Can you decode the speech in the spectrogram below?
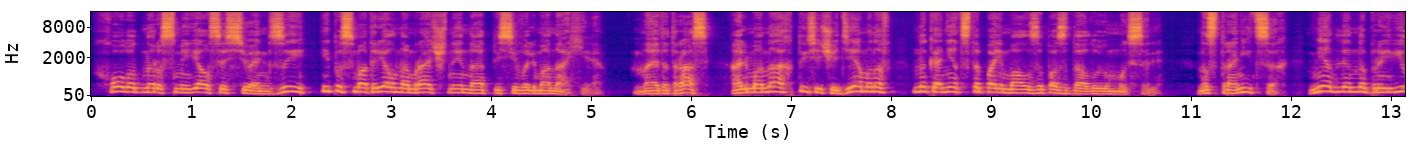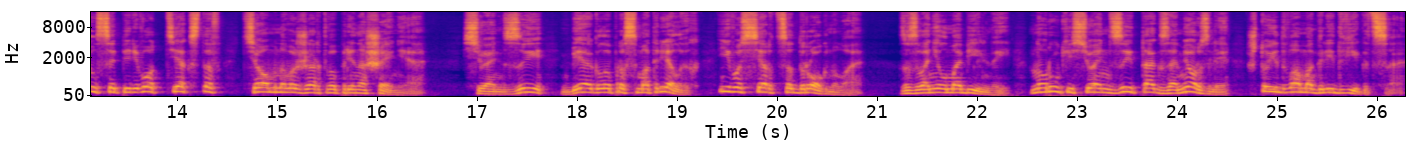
Холодно рассмеялся Сюаньцзы и посмотрел на мрачные надписи в альманахе. На этот раз альманах «Тысяча демонов» наконец-то поймал запоздалую мысль. На страницах медленно проявился перевод текстов темного жертвоприношения. Сюаньзы бегло просмотрел их, его сердце дрогнуло. Зазвонил мобильный, но руки Сюаньзы так замерзли, что едва могли двигаться.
